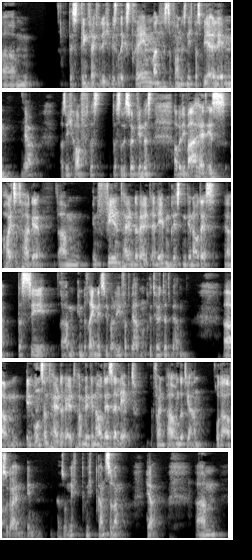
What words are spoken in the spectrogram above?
Ähm, das klingt vielleicht für dich ein bisschen extrem, manches davon ist nicht, was wir erleben. Ja, also ich hoffe, dass, dass du das so empfindest. Aber die Wahrheit ist, heutzutage ähm, in vielen Teilen der Welt erleben Christen genau das, ja, dass sie ähm, im Bedrängnis überliefert werden und getötet werden. Ähm, in unserem Teil der Welt haben wir genau das erlebt vor ein paar hundert Jahren oder auch sogar in, in also nicht, nicht ganz so lang her. Ähm,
